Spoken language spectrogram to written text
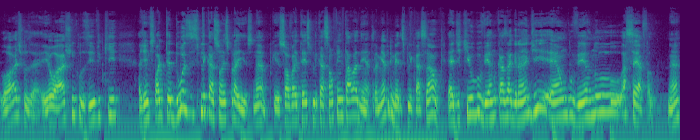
Lógico, Zé. Eu acho, inclusive, que a gente pode ter duas explicações para isso, né? Porque só vai ter explicação quem está lá dentro. A minha primeira explicação é de que o governo Casagrande é um governo acéfalo, né?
